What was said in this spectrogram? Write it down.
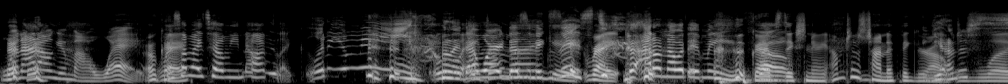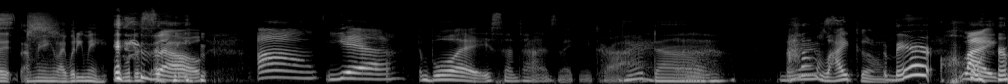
When I don't get my way. Okay. When somebody tell me no, I be like, what do you mean? Ooh, like, that word doesn't like it. exist. Right. I don't know what that means. Grabs So- dictionary. I'm just trying to figure out Yeah, I'm just what I mean, like, what do you mean? What does so, mean? um, yeah, boys sometimes make me cry. they're Ugh. I don't like them. They're Like, no.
